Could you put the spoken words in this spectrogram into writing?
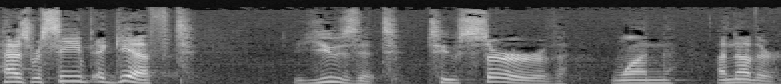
has received a gift, use it to serve one another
